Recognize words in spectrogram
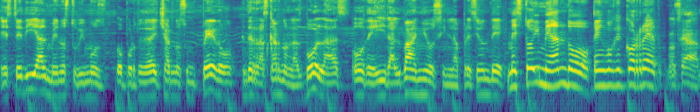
este día al menos tuvimos oportunidad de echarnos un pedo, de rascarnos las bolas o de ir al baño sin la presión de me estoy meando, tengo que correr. O sea,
